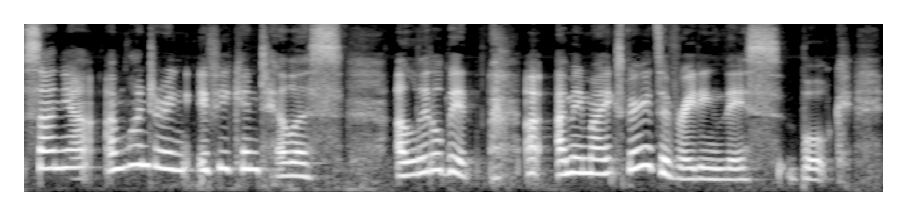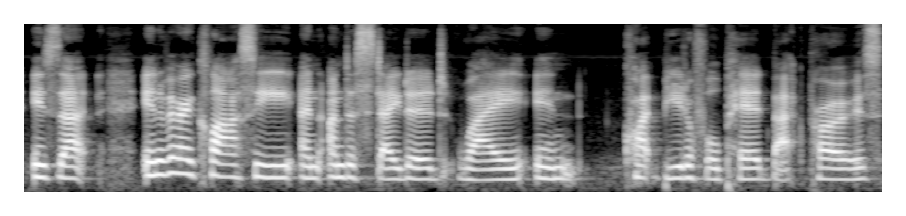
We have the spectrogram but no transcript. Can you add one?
Sanya, I'm wondering if you can tell us a little bit. I mean, my experience of reading this book is that, in a very classy and understated way, in quite beautiful pared back prose,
